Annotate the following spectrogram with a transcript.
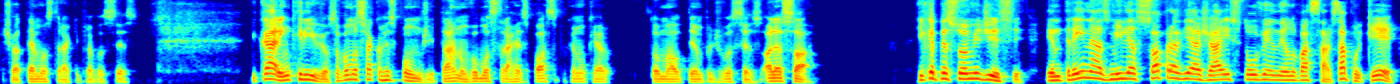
Deixa eu até mostrar aqui para vocês. E, cara, incrível. Só vou mostrar que eu respondi, tá? Não vou mostrar a resposta porque eu não quero tomar o tempo de vocês. Olha só. O que, que a pessoa me disse? Entrei nas milhas só para viajar e estou vendendo passagem. Sabe por quê?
